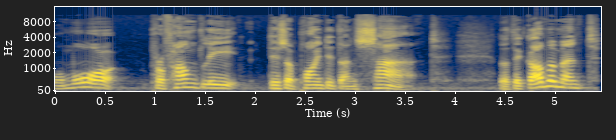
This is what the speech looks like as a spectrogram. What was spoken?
or more profoundly disappointed and sad that the government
